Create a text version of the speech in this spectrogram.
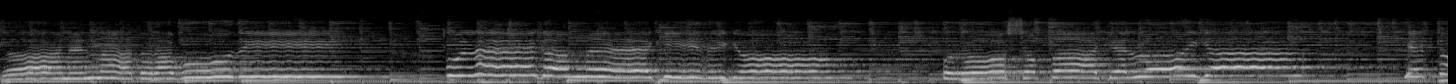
σαν ένα τραγούδι πρόσωπα και λόγια και το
